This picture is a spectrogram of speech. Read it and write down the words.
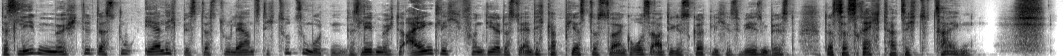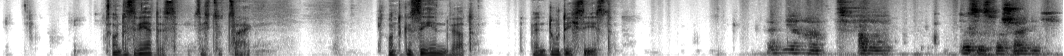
Das Leben möchte, dass du ehrlich bist, dass du lernst, dich zuzumuten. Das Leben möchte eigentlich von dir, dass du endlich kapierst, dass du ein großartiges göttliches Wesen bist, dass das Recht hat, sich zu zeigen. Und es wert ist, sich zu zeigen. Und gesehen wird, wenn du dich siehst. Bei mir hat, aber das ist wahrscheinlich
